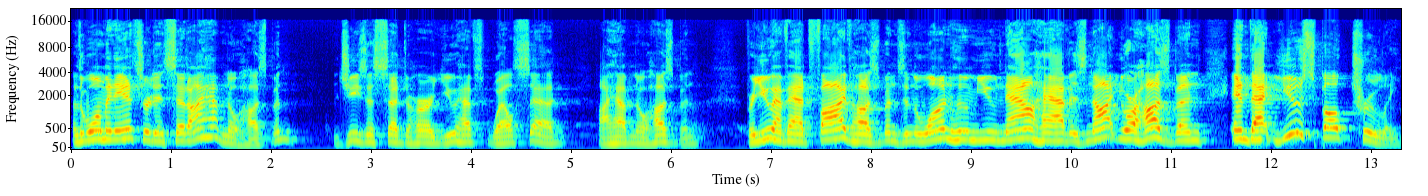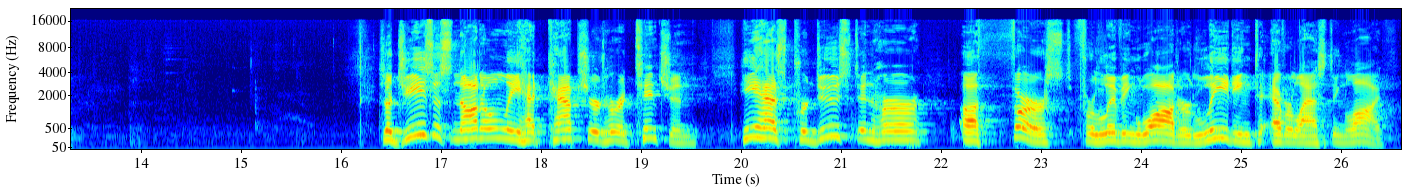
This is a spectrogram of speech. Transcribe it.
And the woman answered and said, I have no husband. Jesus said to her, You have well said, I have no husband. For you have had five husbands, and the one whom you now have is not your husband, and that you spoke truly. So Jesus not only had captured her attention, he has produced in her a thirst for living water, leading to everlasting life.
